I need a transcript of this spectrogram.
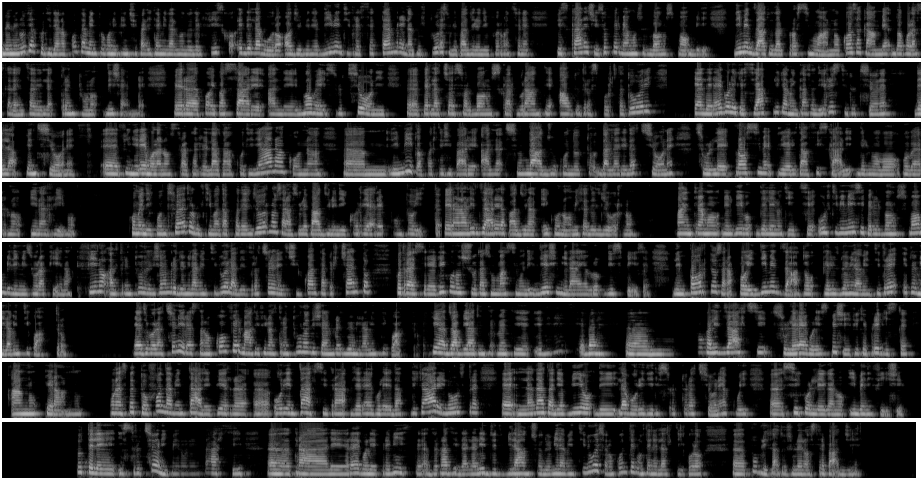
e benvenuti al quotidiano appuntamento con i principali temi dal mondo del fisco e del lavoro. Oggi è venerdì 23 settembre, in apertura sulle pagine di informazione fiscale ci soffermiamo sul bonus mobili, dimezzato dal prossimo anno. Cosa cambia dopo la scadenza del 31 dicembre? Per poi passare alle nuove istruzioni eh, per l'accesso al bonus carburante autotrasportatori e alle regole che si applicano in caso di restituzione della pensione. Eh, finiremo la nostra carrellata quotidiana con ehm, l'invito a partecipare al sondaggio condotto dalla redazione sulle prossime priorità fiscali del nuovo governo in arrivo. Come di consueto, l'ultima tappa del giorno sarà sulle pagine di Corriere.it per analizzare la pagina economica del giorno. Ma entriamo nel vivo delle notizie. Ultimi mesi per il bonus mobile in misura piena. Fino al 31 dicembre 2022 la detrazione del 50% potrà essere riconosciuta su un massimo di 10.000 euro di spese. L'importo sarà poi dimezzato per il 2023 e 2024. Le agevolazioni restano confermate fino al 31 dicembre 2024. Chi ha già avviato interventi edilizi, ebbene, ehm, focalizzarsi sulle regole specifiche previste anno per anno. Un aspetto fondamentale per eh, orientarsi tra le regole da applicare inoltre è la data di avvio dei lavori di ristrutturazione a cui eh, si collegano i benefici. Tutte le istruzioni per orientarsi eh, tra le regole previste aggiornate dalla legge di bilancio 2022 sono contenute nell'articolo eh, pubblicato sulle nostre pagine.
